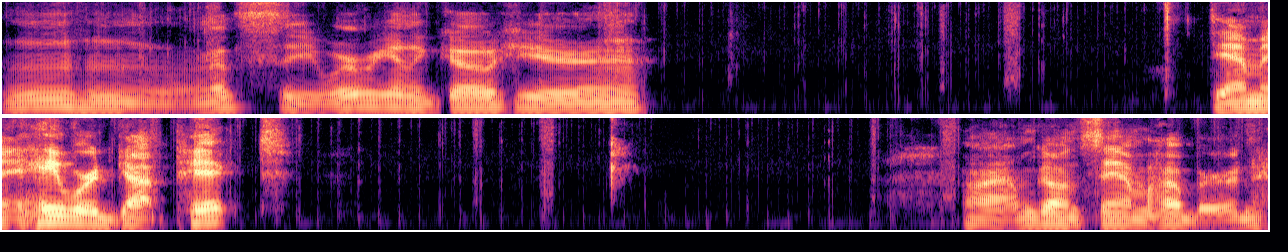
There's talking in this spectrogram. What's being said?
hmm Let's see. Where are we gonna go here? Damn it, Hayward got picked. All right, I'm going Sam Hubbard.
